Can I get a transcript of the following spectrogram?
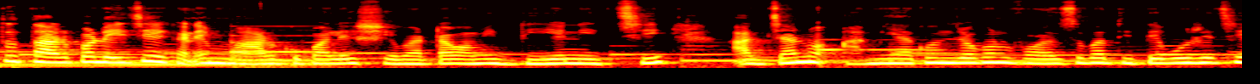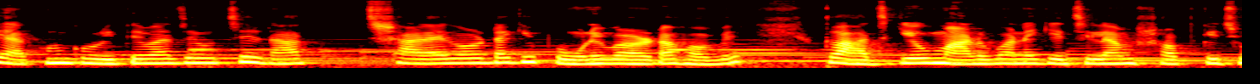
তো তারপর এই যে এখানে মার গোপালের সেবাটাও আমি দিয়ে নিচ্ছি। আর জানো, আমি এখন যখন ভয়েস ওভার দিতে বসেছি, এখন ঘড়িতে বাজে হচ্ছে রাত সাড়ে এগারোটা কি পৌনে বারোটা হবে। তো আজকেও মার ওখানে গেছিলাম সব কিছু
